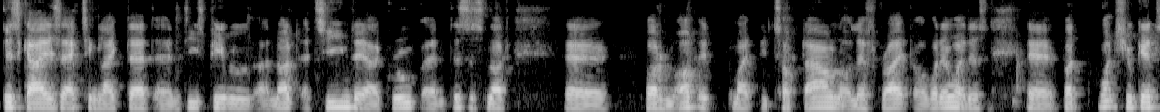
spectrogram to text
this guy is acting like that, and these people are not a team; they are a group, and this is not uh, bottom up. It might be top down or left right or whatever it is. Uh, but once you get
